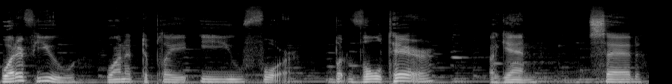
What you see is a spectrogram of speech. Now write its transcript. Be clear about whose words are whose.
Speaker 1: What if you wanted to play EU4, but Voltaire, again, said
